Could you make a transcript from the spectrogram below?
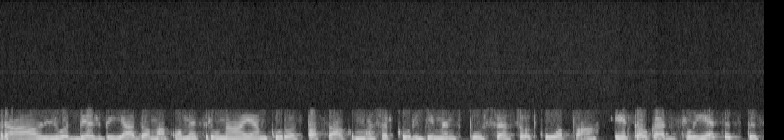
brāli ļoti bieži bija jādomā, ko mēs runājam, kuros pasākumos ar kuru ģimenes pusi esot kopā. Ir kaut kādas lietas, kas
